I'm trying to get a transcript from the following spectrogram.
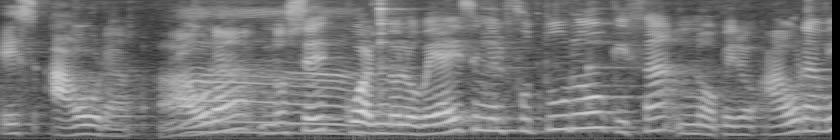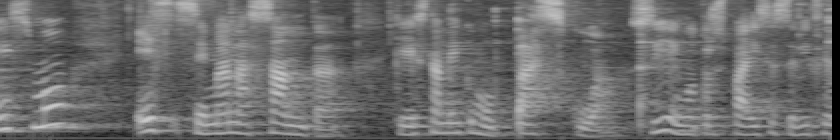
Es ahora. Ahora, no sé, Ah. cuando lo veáis en el futuro, quizá no, pero ahora mismo es Semana Santa, que es también como Pascua, ¿sí? En otros países se dice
